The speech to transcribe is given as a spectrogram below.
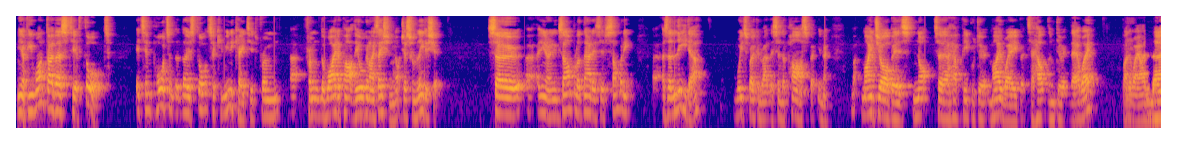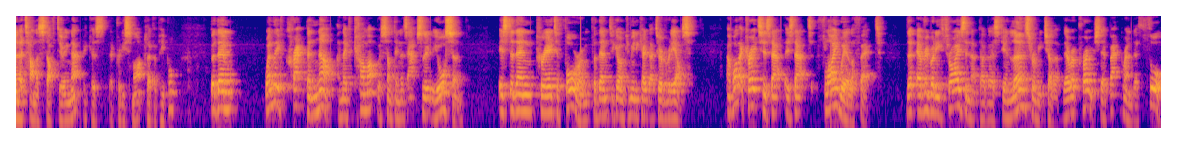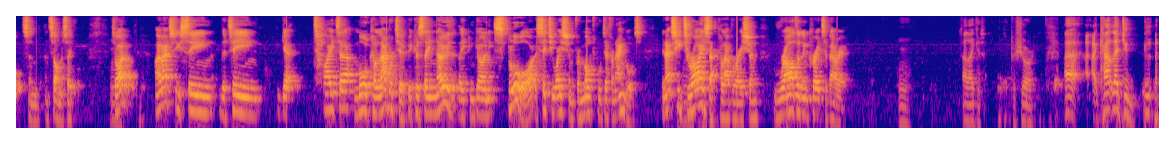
you know, if you want diversity of thought, it's important that those thoughts are communicated from uh, from the wider part of the organization, not just from leadership. So, uh, you know, an example of that is if somebody as a leader, we've spoken about this in the past, but you know, my job is not to have people do it my way, but to help them do it their way. By the way, I learn a ton of stuff doing that because they're pretty smart, clever people. But then when they've cracked the nut and they've come up with something that's absolutely awesome, is to then create a forum for them to go and communicate that to everybody else. And what that creates is that is that flywheel effect that everybody thrives in that diversity and learns from each other, their approach, their background, their thoughts, and, and so on and so forth. Mm-hmm. So I've, I've actually seen the team get tighter, more collaborative because they know that they can go and explore a situation from multiple different angles. It actually mm. drives that collaboration rather than creates a barrier. Mm. I like it for sure. Uh, I can't let you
